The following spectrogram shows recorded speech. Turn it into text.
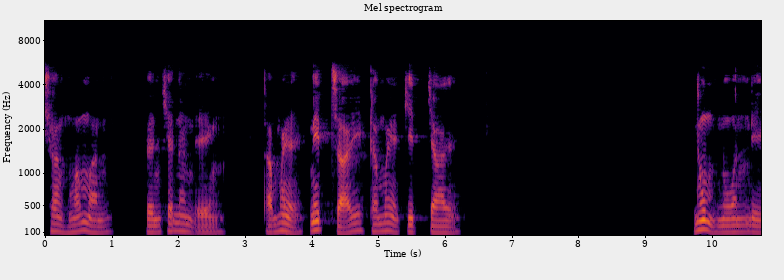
ช่างหัวมันเป็นเช่นนั่นเองทำให้นิสัยทำให้จิตใจ นุ่มนวลดี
